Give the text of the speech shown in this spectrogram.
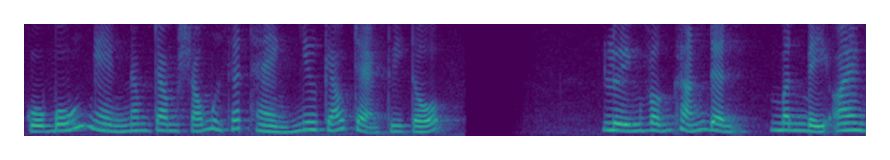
của 4.560 khách hàng như cáo trạng truy tố. Luyện vẫn khẳng định mình bị oan,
